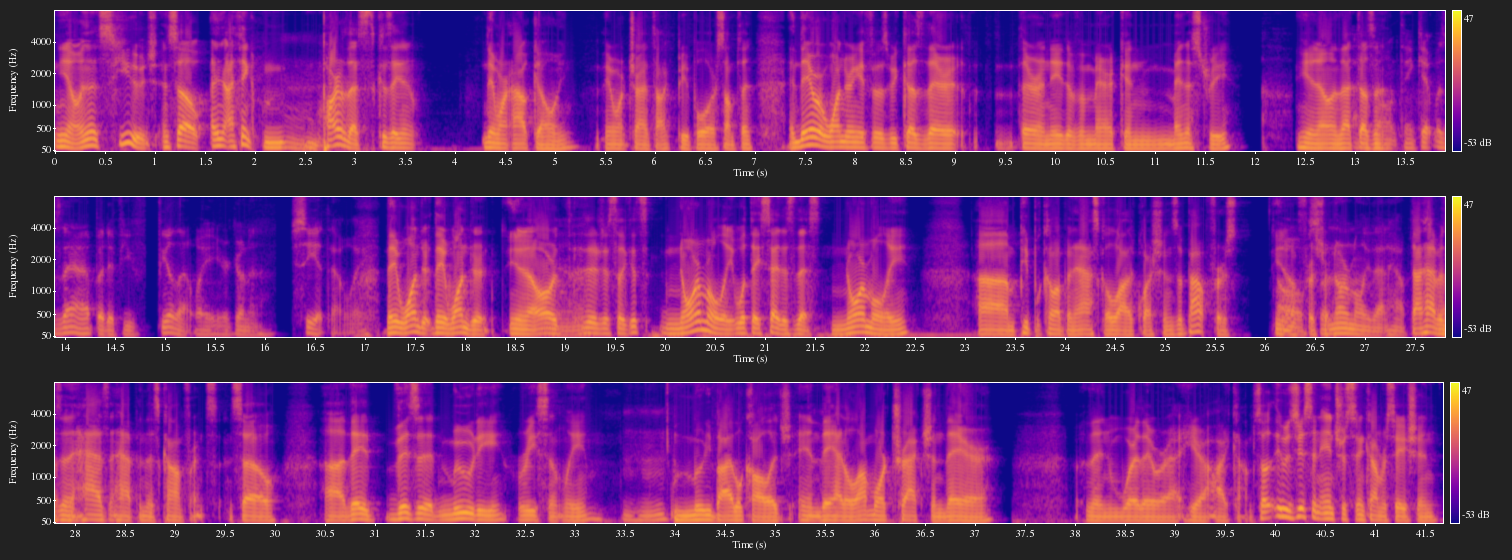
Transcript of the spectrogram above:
you know, and it's huge. And so, and I think m part of that's because they didn't, they weren't outgoing. They weren't trying to talk to people or something, and they were wondering if it was because they're they're a Native American ministry, you know, and that doesn't. I don't think it was that, but if you feel that way, you're gonna see it that way. They wondered. They wondered, you know, or Yeah. they're just like it's normally what they said is this. Normally, um, people come up and ask a lot of questions about first, you know, oh, first so normally that happens. That happens, and it hasn't happened this conference. And so uh, they visited Moody recently, Mm-hmm. Moody Bible College, and they had a lot more traction there than where they were at here at ICOM. So it was just an interesting conversation.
